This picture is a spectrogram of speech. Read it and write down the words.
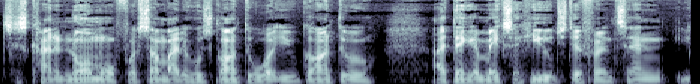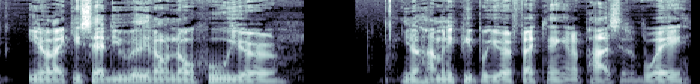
just kind of normal for somebody who's gone through what you've gone through. I think it makes a huge difference. And, you know, like you said, you really don't know who you're, you know, how many people you're affecting in a positive way,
